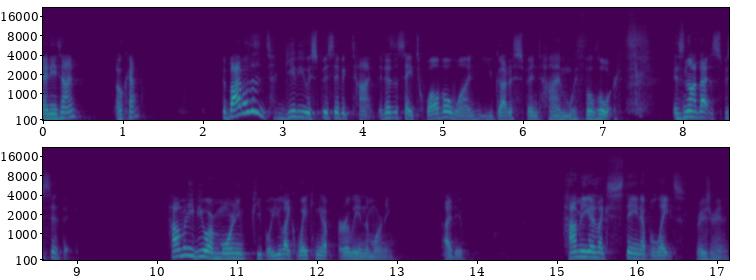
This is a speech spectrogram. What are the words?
Anytime? Okay. The Bible doesn't give you a specific time. It doesn't say 1201, you got to spend time with the Lord. It's not that specific. How many of you are morning people? You like waking up early in the morning? I do. How many of you guys like staying up late? Raise your hand.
